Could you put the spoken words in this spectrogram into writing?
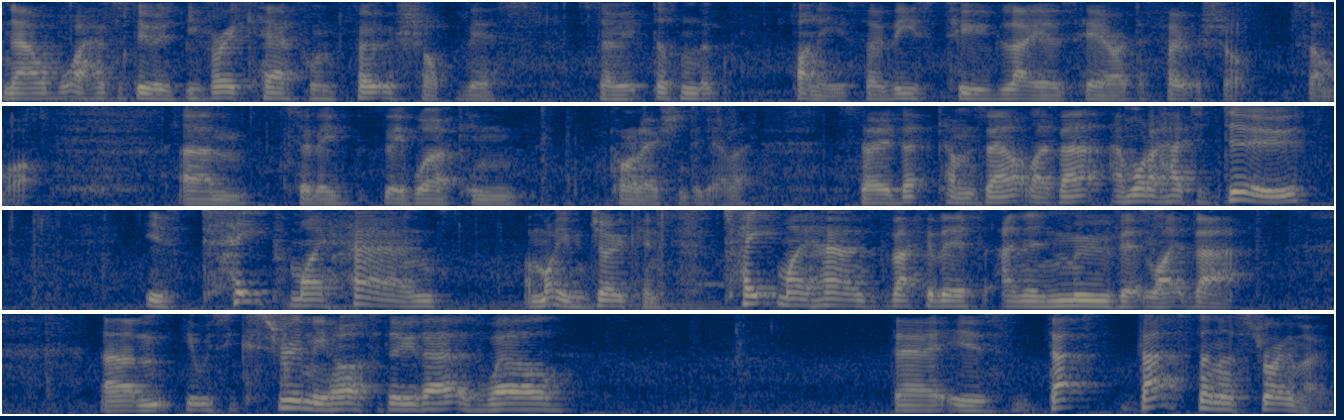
Now what I had to do is be very careful and Photoshop this so it doesn't look funny. So these two layers here I had to Photoshop somewhat. Um, so they, they work in correlation together. So that comes out like that. And what I had to do is tape my hand, I'm not even joking, tape my hand to the back of this and then move it like that. Um, it was extremely hard to do that as well. There is, that's, that's the Nostromo,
